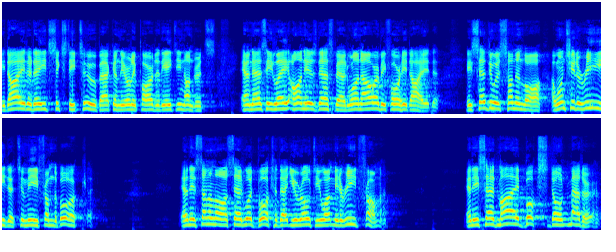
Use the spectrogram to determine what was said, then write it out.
He died at age 62 back in the early part of the 1800s. And as he lay on his deathbed one hour before he died, he said to his son-in-law, I want you to read to me from the book. And his son-in-law said, what book that you wrote do you want me to read from? And he said, my books don't matter.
